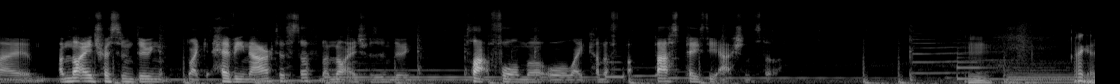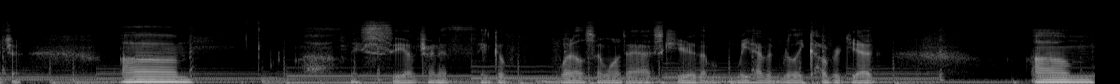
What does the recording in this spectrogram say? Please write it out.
I'm I'm not interested in doing like heavy narrative stuff, and I'm not interested in doing platformer or like kind of fa- fast-paced action stuff. Hmm. I gotcha. Um, let me see. I'm trying to think of what else I wanted to ask here that we haven't really covered yet. Um,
